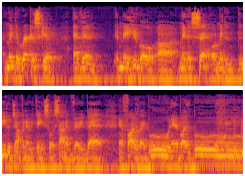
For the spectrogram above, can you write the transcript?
and made the record skip, and then it made Hugo uh, made his set or made the, the, needle jump and everything, so it sounded very bad. And Farley's like boo, and everybody's boo,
